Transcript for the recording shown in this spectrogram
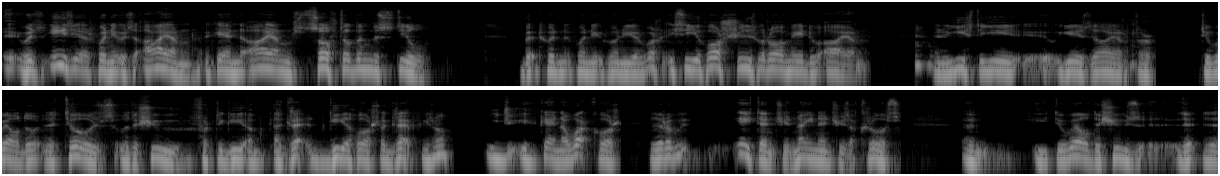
it was easier when it was iron. Again, the iron's softer than the steel. But when when it, when you're working, you see, horseshoes were all made of iron, and they used to use, use the iron for to weld out the toes of the shoe for to give a, a grip, give a horse a grip. You know, you, you again a workhorse. They're about eight inches, nine inches across, and you to weld the shoes, the the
